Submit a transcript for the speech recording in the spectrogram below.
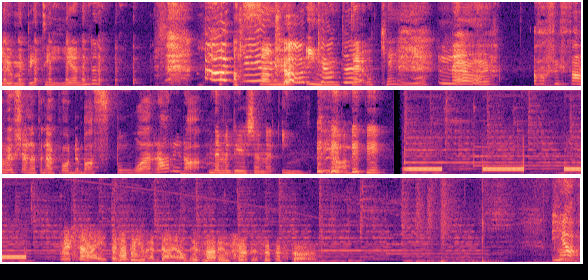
Gollum-beteende. Alltså jag orkar inte inte. okej. Nej! Åh fy fan jag känner att den här podden bara spårar idag. Nej men det känner inte jag. We're sorry, the number you have dialed is not in service at this time. Ja,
